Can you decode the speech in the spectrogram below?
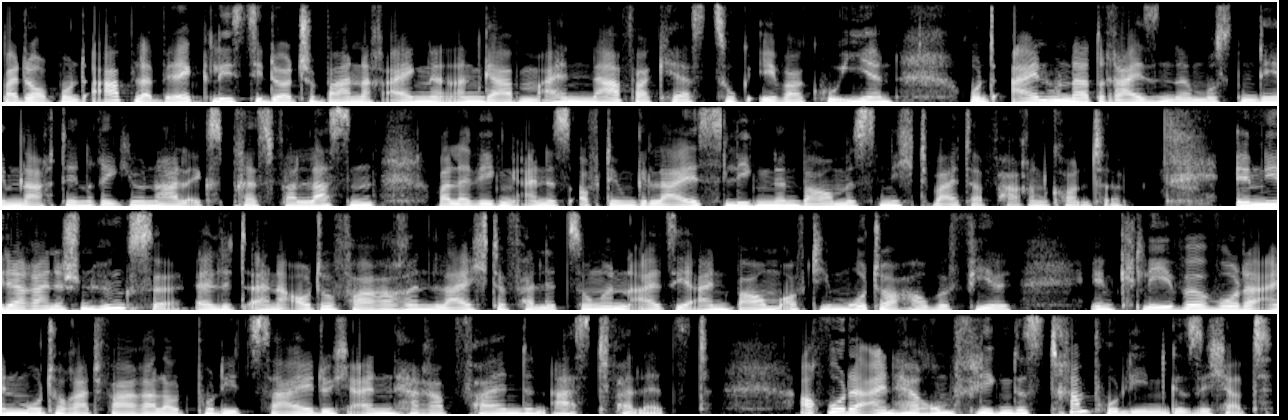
Bei Dortmund-Aplerbeck ließ die Deutsche Bahn nach eigenen Angaben einen Nahverkehrszug evakuieren. Rund 100 Reisende Reisende mussten demnach den Regionalexpress verlassen, weil er wegen eines auf dem Gleis liegenden Baumes nicht weiterfahren konnte. Im niederrheinischen Hünxe erlitt eine Autofahrerin leichte Verletzungen, als ihr ein Baum auf die Motorhaube fiel. In Kleve wurde ein Motorradfahrer laut Polizei durch einen herabfallenden Ast verletzt. Auch wurde ein herumfliegendes Trampolin gesichert.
